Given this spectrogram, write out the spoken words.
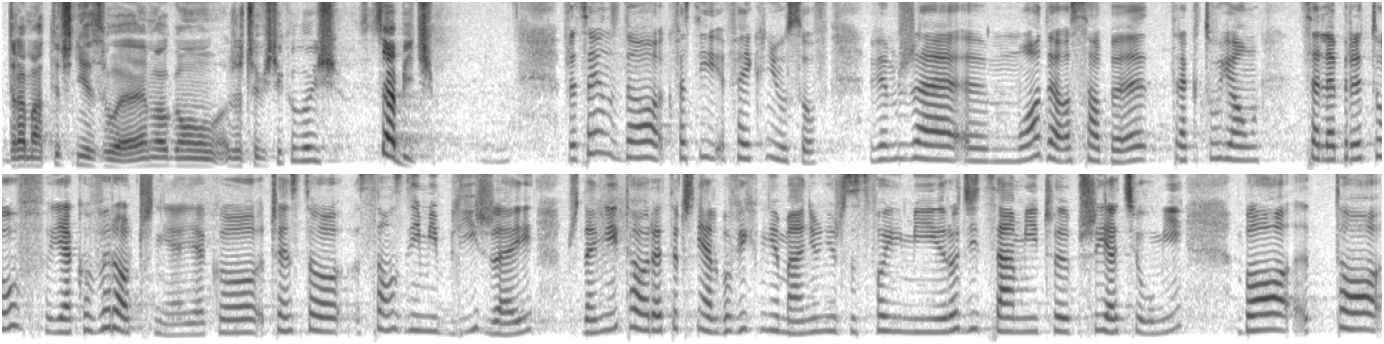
dramatycznie złe, mogą rzeczywiście kogoś zabić. Wracając do kwestii fake newsów, wiem, że y, młode osoby traktują celebrytów jako wyrocznie, jako często są z nimi bliżej, przynajmniej teoretycznie albo w ich mniemaniu, niż ze swoimi rodzicami czy przyjaciółmi, bo to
